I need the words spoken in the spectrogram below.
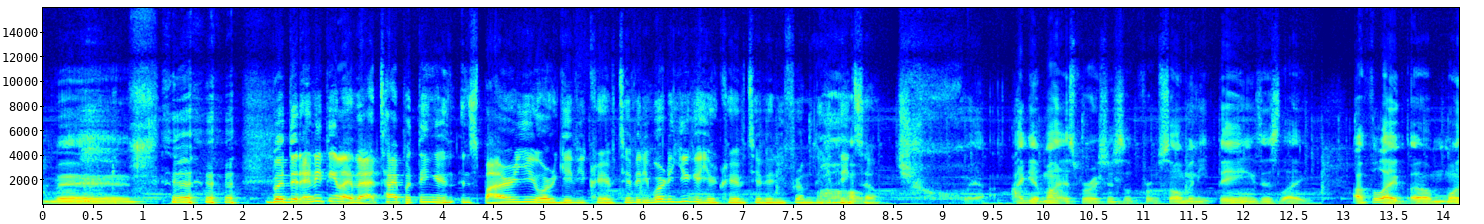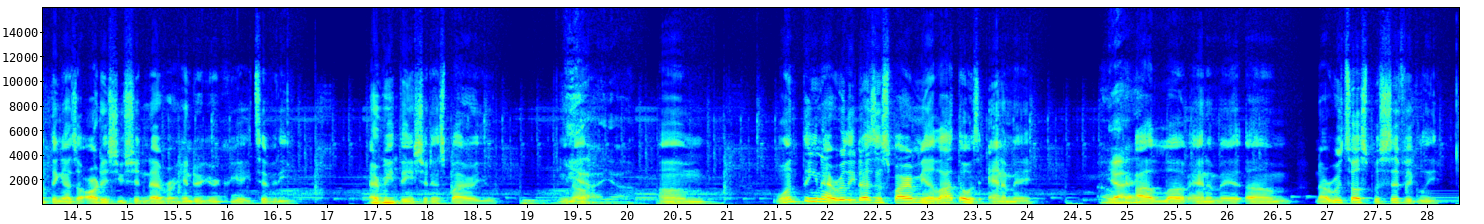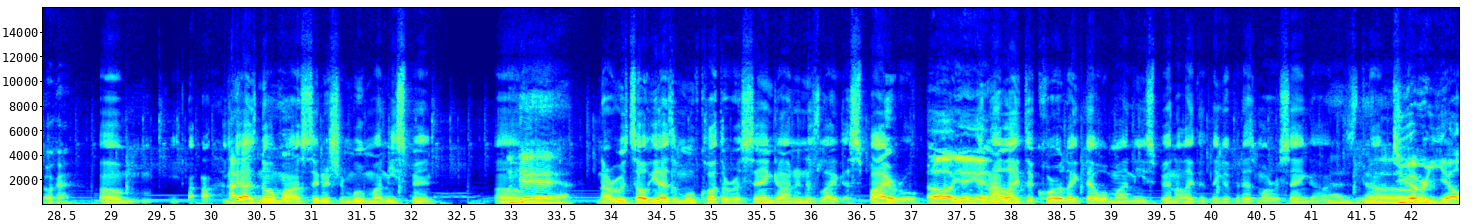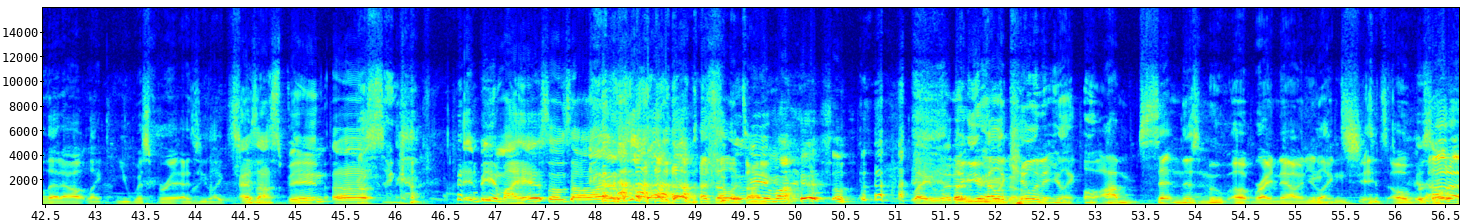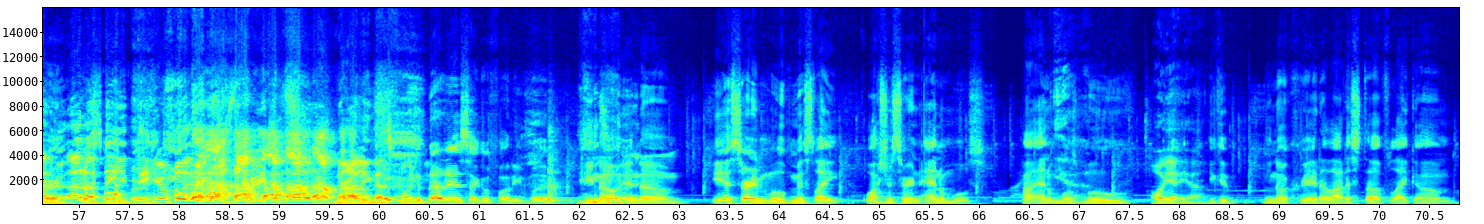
Man, But did anything like that type of thing inspire you or give you creativity? Where do you get your creativity from? Do you think Oh. so? I get my inspiration from so many things. It's like I feel like um, one thing as an artist, you should never hinder your creativity. Everything should inspire you. You know. Yeah, yeah, Um, one thing that really does inspire me a lot though is anime. Yeah. I love anime. Um, Naruto specifically. okay. Um, I- I- you guys know my signature move, my knee spin. Um, yeah, yeah, yeah. Naruto, he has a move called the Rasengan, and it's like a spiral. Oh yeah, yeah. And I like to correlate that with my knee spin. I like to think of it as my Rasengan. That's you know? Do you ever yell that out? Like you whisper it as you like. As I spin, uh, it be in my head sometimes. That's hella it be in my head sometimes. Like literally, Like you're hella you know? killing it. You're like, oh, I'm setting this move up right now, and you're like, shit, it's over. It's I don't, over. I don't It's think over. you think about it. no, I think that's funny. that is like of funny, but you know, and um, yeah, certain movements like watching certain animals, how animals Yeah. move. Oh yeah, yeah. You could, you know, create a lot of stuff. Like um,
